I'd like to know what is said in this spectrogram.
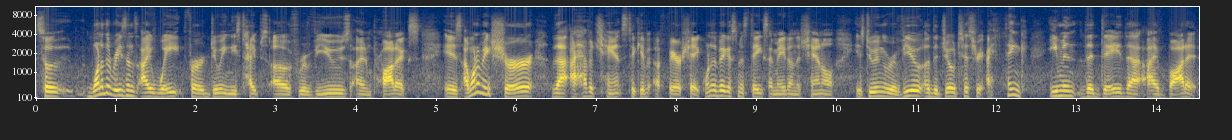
so one of the reasons I wait for doing these types of reviews and products is I want to make sure that I have a chance to give it a fair shake. One of the biggest mistakes I made on the channel is doing a review of the JoeTisserie, I think even the day that I bought it.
